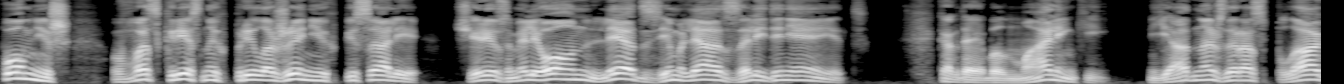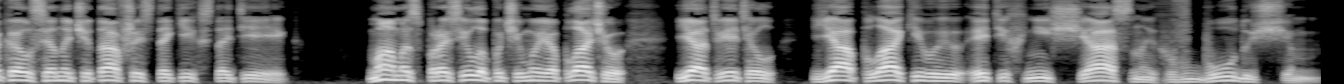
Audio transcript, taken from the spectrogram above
Помнишь, в воскресных приложениях писали «Через миллион лет земля заледенеет». Когда я был маленький, я однажды расплакался, начитавшись таких статеек. Мама спросила, почему я плачу. Я ответил, я оплакиваю этих несчастных в будущем.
